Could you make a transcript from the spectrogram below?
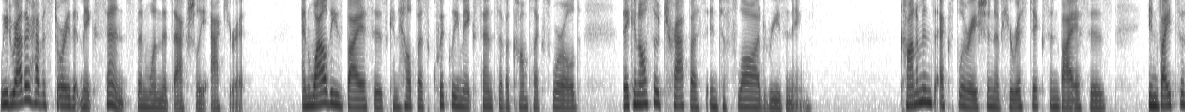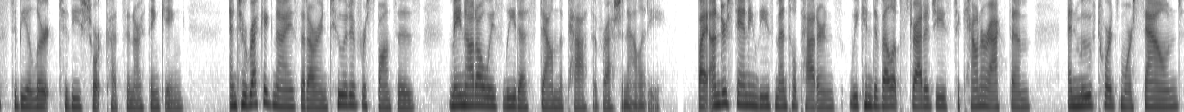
We'd rather have a story that makes sense than one that's actually accurate. And while these biases can help us quickly make sense of a complex world, they can also trap us into flawed reasoning. Kahneman's exploration of heuristics and biases invites us to be alert to these shortcuts in our thinking and to recognize that our intuitive responses may not always lead us down the path of rationality. By understanding these mental patterns, we can develop strategies to counteract them and move towards more sound,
